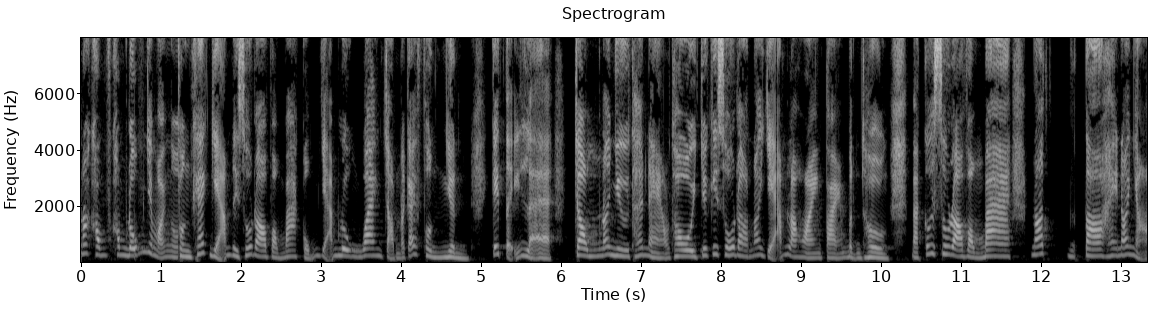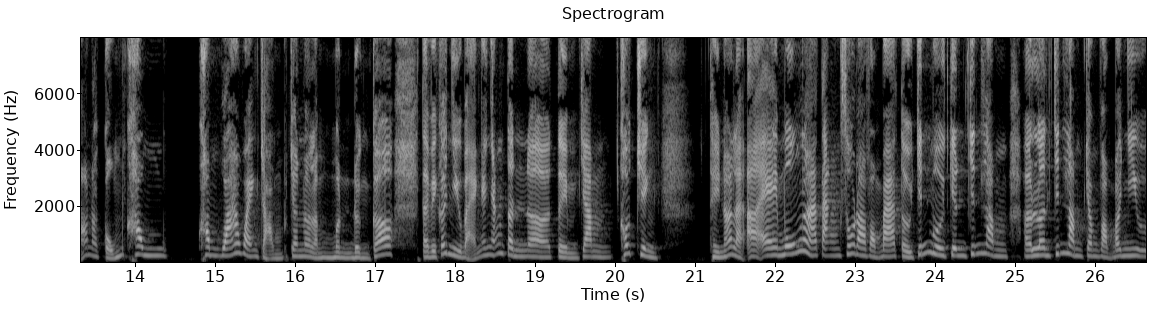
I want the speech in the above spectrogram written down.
nó không không đúng nha mọi người. Phần khác giảm thì số đo vòng 3 cũng giảm luôn. Quan trọng là cái phần nhìn cái tỷ lệ trông nó như thế nào thôi chứ cái số đo nó giảm là hoàn toàn bình thường. Mà cứ số đo vòng 3 nó to hay nó nhỏ nó cũng không không quá quan trọng cho nên là mình đừng có tại vì có nhiều bạn cái nhắn tin uh, tìm chăm coaching thì nói là à, em muốn à, tăng số đo vòng 3 từ 90 trên 95 à, ờ, lên 95 trong vòng bao nhiêu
